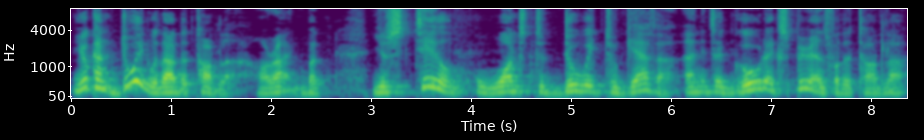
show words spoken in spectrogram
you can do it without the toddler, all right? But you still want to do it together. And it's a good experience for the toddler.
